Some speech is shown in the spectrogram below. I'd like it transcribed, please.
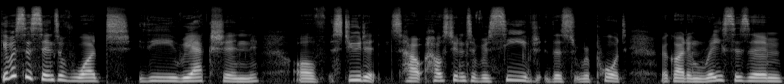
Give us a sense of what the reaction of students, how, how students have received this report regarding racism,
